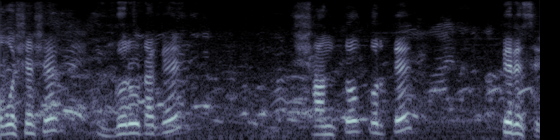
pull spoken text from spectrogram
অবশেষে গরুটাকে শান্ত করতে পেরেছে।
